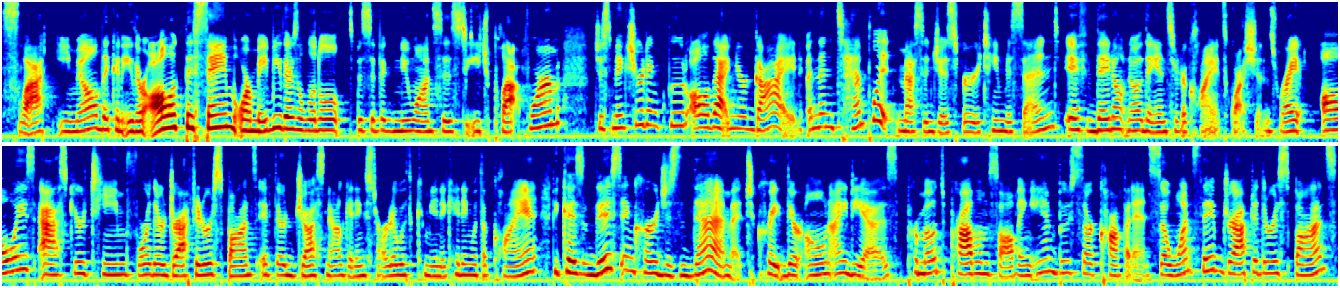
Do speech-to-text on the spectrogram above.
Slack, email, they can either all look the same or maybe there's a little specific nuances to each platform. Just make sure to include all of that in your guide. And then template messages for your team to send if they don't know the answer to clients' questions, right? Always ask your team for their drafted response if they're just now getting started with communicating with a client because this encourages them to create their own ideas, promotes problem solving, and boosts their confidence. So once they've drafted the response,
